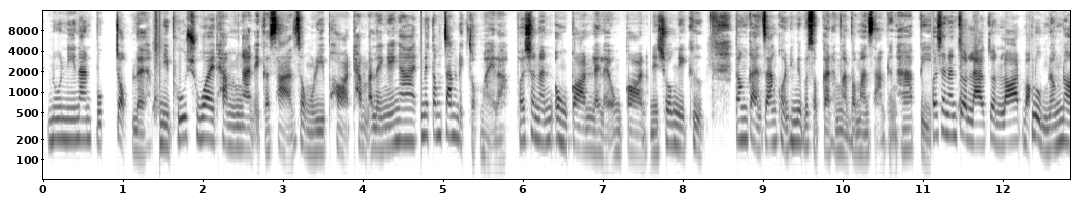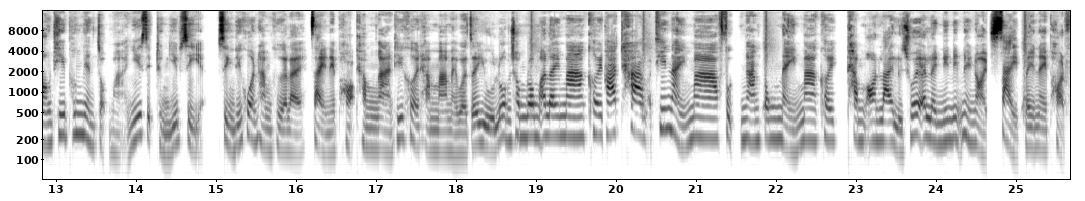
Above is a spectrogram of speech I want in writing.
ตนู่นนี่นั่นปุ๊บจบเลยมีผู้ช่วยทำงานเอกสารส่งรีพอร์ตทำอะไรง่ายๆ ไม่ต้องจ้างเด็กจบใหม่ละเพราะฉะนั้นองค์กรหลาย ๆ องค์กรในช่วงนี้คือ ต้องการจ้างคนที่มีประสบการณ์ทำงานประมาณ 3-5 ปี เพราะฉะนั้นจนแล้วจนรอดบอกกลุ่มน้อง ๆ ที่เพิ่งเรียนจบมา 20-24สิ่งที่ควรทำคืออะไร ใส่ในพอร์ตทำงานที่เคยทำมาหมายว่าจะอยู่ร่วมชมรมอะไรมา เคยพาร์ทไทม์ที่ไหนมาฝึกงานตรงไหนมาเคยทำออนไลน์หรือช่วยอะไรนิดๆหน่อยๆ ใส่ไปในพอร์ตโฟ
